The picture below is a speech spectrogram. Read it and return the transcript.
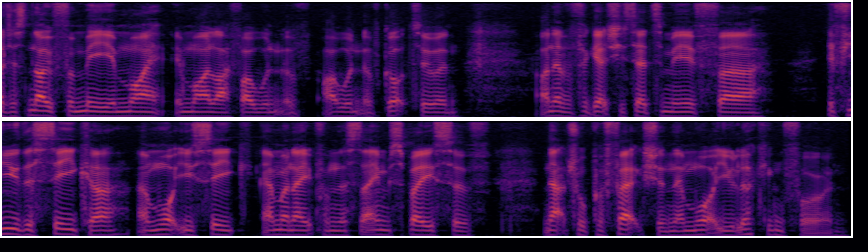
I just know for me in my in my life I wouldn't have I wouldn't have got to. And I'll never forget she said to me if. Uh, if you, the seeker, and what you seek emanate from the same space of natural perfection, then what are you looking for? And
